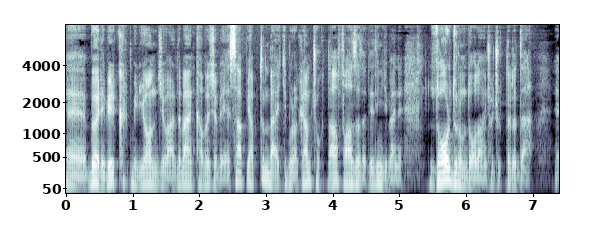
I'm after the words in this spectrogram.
E, böyle bir 40 milyon civarında ben kabaca bir hesap yaptım. Belki bu rakam çok daha fazla da dediğim gibi hani zor durumda olan çocukları da e,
